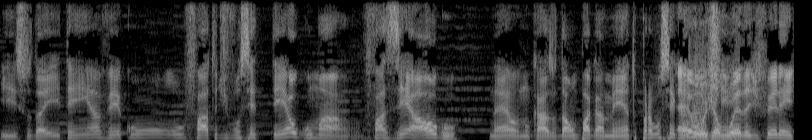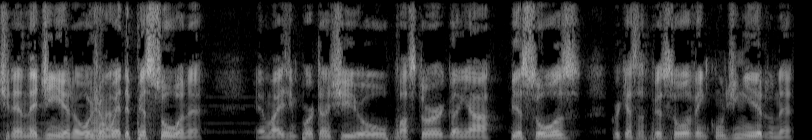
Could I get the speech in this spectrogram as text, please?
E isso daí tem a ver com o fato de você ter alguma. fazer algo, né? No caso, dar um pagamento para você É, garantir. hoje a moeda é diferente, né? Não é dinheiro. Hoje É. a moeda é pessoa, né? É mais importante o pastor ganhar pessoas, porque essas pessoas vêm com dinheiro, né?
